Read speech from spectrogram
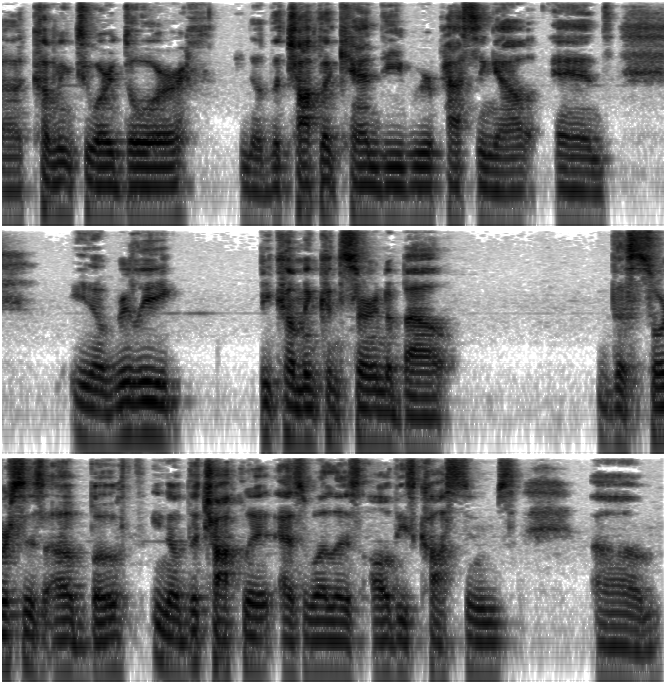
uh, coming to our door, you know, the chocolate candy we were passing out, and, you know, really becoming concerned about the sources of both, you know, the chocolate as well as all these costumes. Um,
